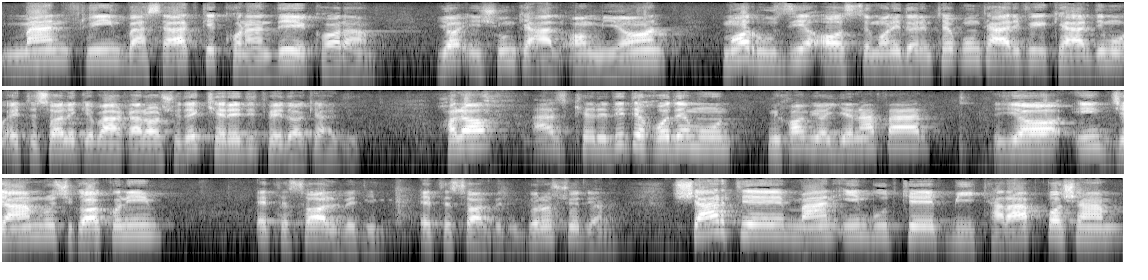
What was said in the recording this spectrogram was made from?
من تو این وسط که کننده کارم یا ایشون که الان میان ما روزی آسمانی داریم. طبق اون تعریفی که کردیم و اتصالی که برقرار شده کردیت پیدا کردیم. حالا از کردیت خودمون می‌خوام یا یه نفر یا این جمع رو چیکار کنیم؟ اتصال بدیم. اتصال بدیم. درست شد یا نه؟ شرط من این بود که بیطرف باشم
